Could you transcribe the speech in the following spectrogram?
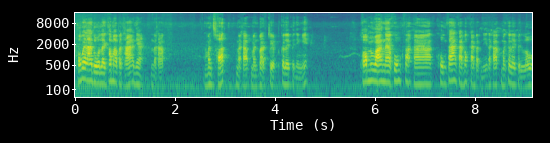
เพราะเวลาโดนอะไรเข้ามาปะทะเนี่ยนะครับ มันช็อตนะครับ มันบาดเจ็บก็เลยเป็นอย่างนี้ พอมันวางแนวโครงสร้างโครงสร้างการป้องกันแบบนี้นะครับ มันก็เลยเป็นโล่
